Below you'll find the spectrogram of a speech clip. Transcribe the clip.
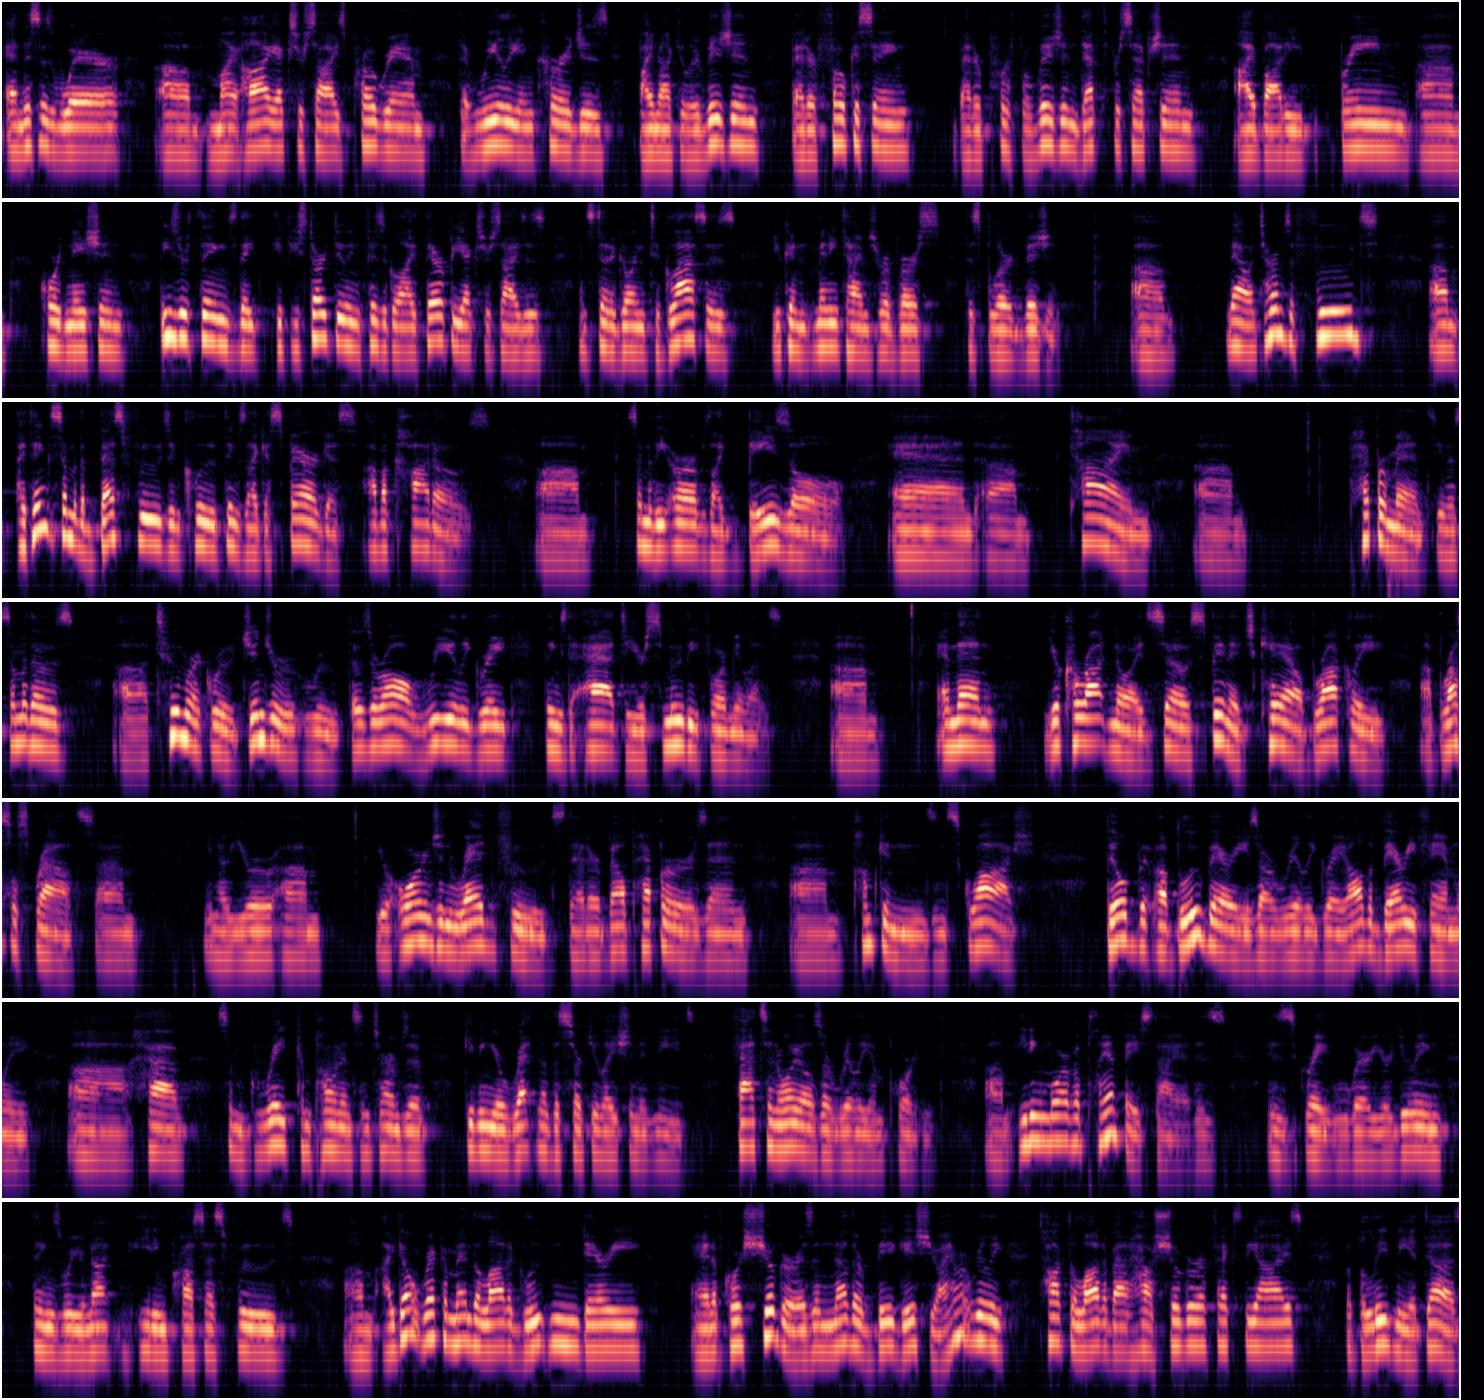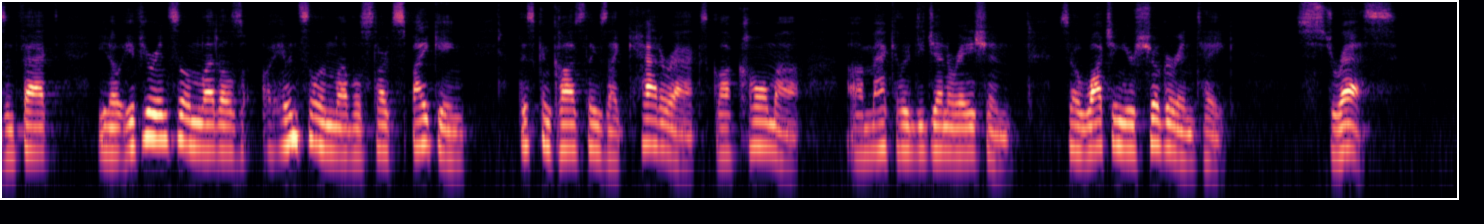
And this is where um, my eye exercise program that really encourages binocular vision, better focusing, better peripheral vision, depth perception, eye body brain um, coordination. These are things that, if you start doing physical eye therapy exercises instead of going to glasses, you can many times reverse this blurred vision. Um, now, in terms of foods, um, I think some of the best foods include things like asparagus, avocados, um, some of the herbs like basil and um, thyme, um, peppermint, you know, some of those uh, turmeric root, ginger root. Those are all really great things to add to your smoothie formulas. Um, and then your carotenoids, so spinach, kale, broccoli, uh, Brussels sprouts, um, you know, your um, your orange and red foods that are bell peppers and um, pumpkins and squash. Bill, uh, blueberries are really great. All the berry family uh, have some great components in terms of giving your retina the circulation it needs. Fats and oils are really important. Um, eating more of a plant based diet is is great, where you're doing things where you're not eating processed foods. Um, I don't recommend a lot of gluten, dairy, and of course, sugar is another big issue. I haven't really talked a lot about how sugar affects the eyes, but believe me, it does. In fact, you know, if your insulin levels insulin levels start spiking, this can cause things like cataracts, glaucoma, uh, macular degeneration. So, watching your sugar intake, stress,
